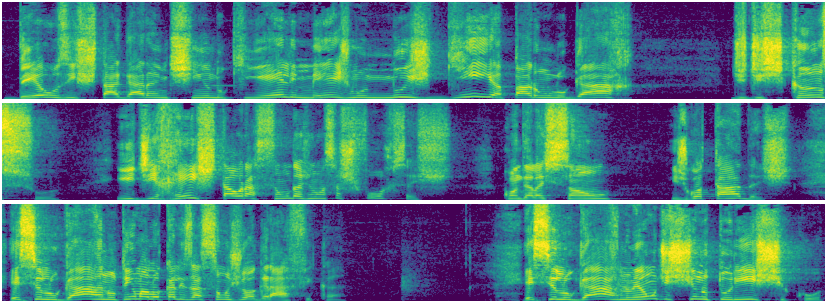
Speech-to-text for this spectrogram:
Deus está garantindo que Ele mesmo nos guia para um lugar de descanso e de restauração das nossas forças, quando elas são esgotadas. Esse lugar não tem uma localização geográfica. Esse lugar não é um destino turístico,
